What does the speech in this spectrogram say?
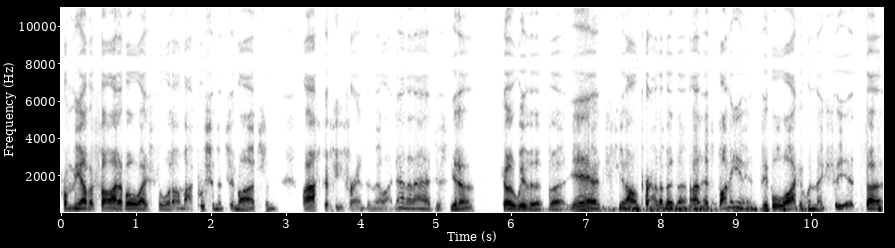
from the other side, I've always thought, oh, am I pushing it too much? And I asked a few friends, and they're like, no, no, no, just you know, go with it. But yeah, it's you know, I'm proud of it. It's funny, and people like it when they see it. So.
